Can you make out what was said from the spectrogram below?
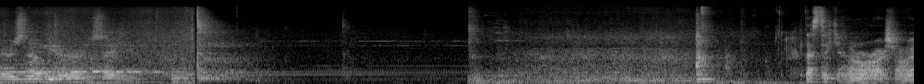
There is no mirror inside here. Let's take little rush, shall we?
